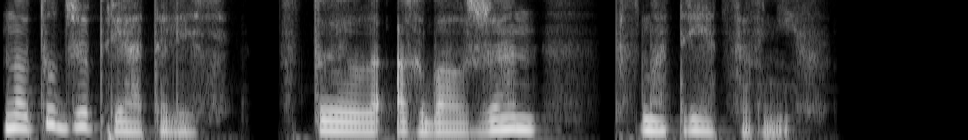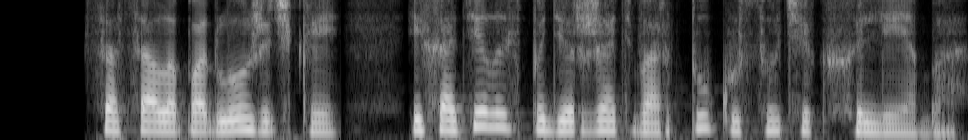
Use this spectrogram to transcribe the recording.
но тут же прятались, стоило Ахбалжан всмотреться в них. Сосала под ложечкой и хотелось подержать во рту кусочек хлеба,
